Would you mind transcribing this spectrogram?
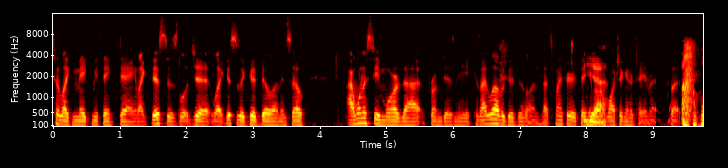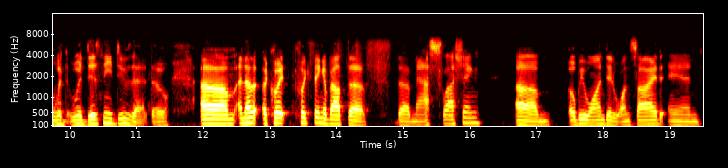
to like make me think, dang, like this is legit, like this is a good villain, and so I want to see more of that from Disney because I love a good villain. That's my favorite thing Yeah. about watching entertainment. But would would Disney do that though? Um, another a quick quick thing about the the mask slashing. Um, Obi Wan did one side and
